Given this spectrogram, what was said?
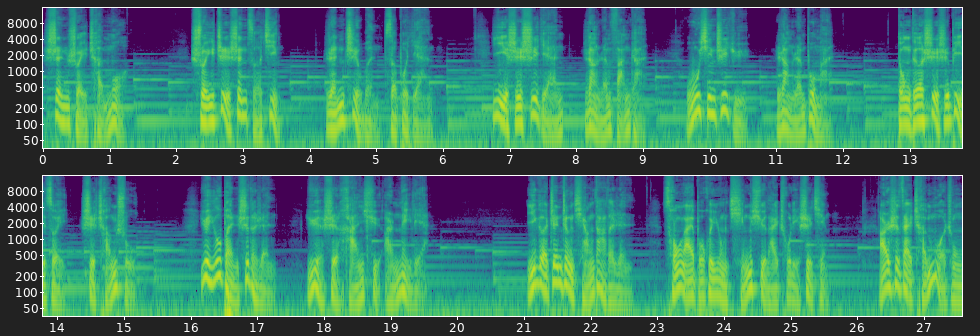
深水沉默。水至深则静，人至稳则不言。一时失言，让人反感；无心之语，让人不满。懂得适时闭嘴是成熟。越有本事的人，越是含蓄而内敛。一个真正强大的人。从来不会用情绪来处理事情，而是在沉默中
